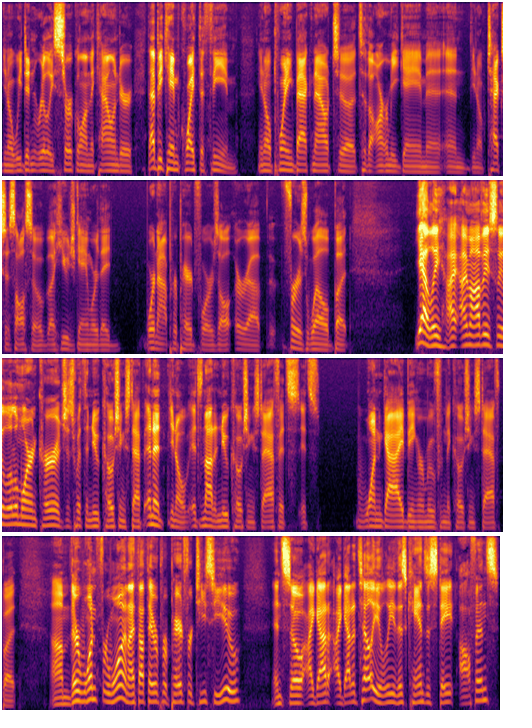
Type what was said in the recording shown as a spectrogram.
you know we didn't really circle on the calendar that became quite the theme you know pointing back now to to the army game and, and you know texas also a huge game where they were not prepared for as all, or uh, for as well. But yeah lee I, i'm obviously a little more encouraged just with the new coaching staff. And it you know it's not a new coaching staff. It's it's one guy being removed from the coaching staff but um, they're one for one. I thought they were prepared for TCU, and so I got I got to tell you, Lee, this Kansas State offense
